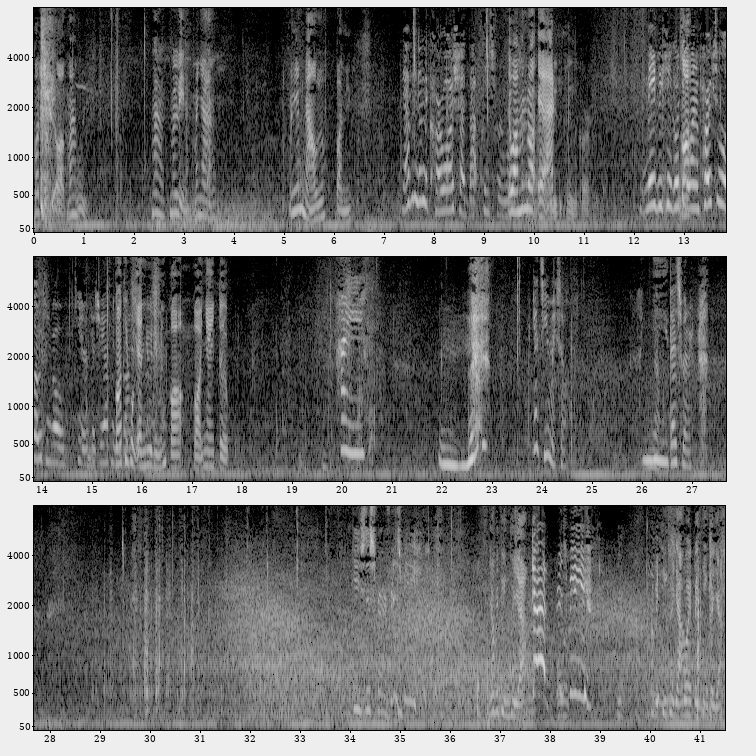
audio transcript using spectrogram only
ก็จะสิออกมา Oy. มามาเล่นมายาง มันยังหนาวอยู่ตอนนี้ We haven't done the car wash at that place for a แต่ long ว่ามันบ่ Maybe we can go to Got- the one in Parksville or we can go here because we haven't ก็ที่พวก gone. แอนอยู่นี่มันเกาะเกาะใหญ่เติบ Hi. I can't see myself. Yeah. That's better. Use this for a frisbee. เดี๋ยวไปทิ้งขยะ Dad, frisbee. เอาไปทิ้งขยะไว้ไปทิ้งขยะ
